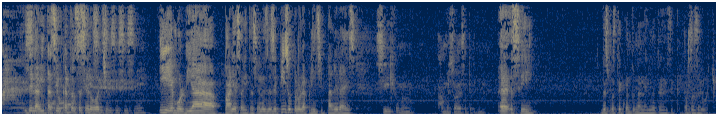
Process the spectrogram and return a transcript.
Ah, de la habitación 1408. Sí, sí, sí, sí, Y envolvía varias habitaciones de ese piso, pero la principal era esa. Sí, como no. Ah, muy suave esa película. Eh, sí. Después te cuento una anécdota de ese 1408.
